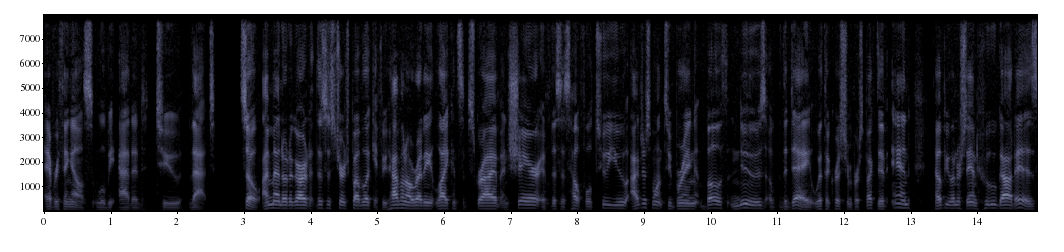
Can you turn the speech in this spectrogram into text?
everything else will be added to that. So, I'm Matt Odegaard. This is Church Public. If you haven't already, like and subscribe and share if this is helpful to you. I just want to bring both news of the day with a Christian perspective and help you understand who God is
